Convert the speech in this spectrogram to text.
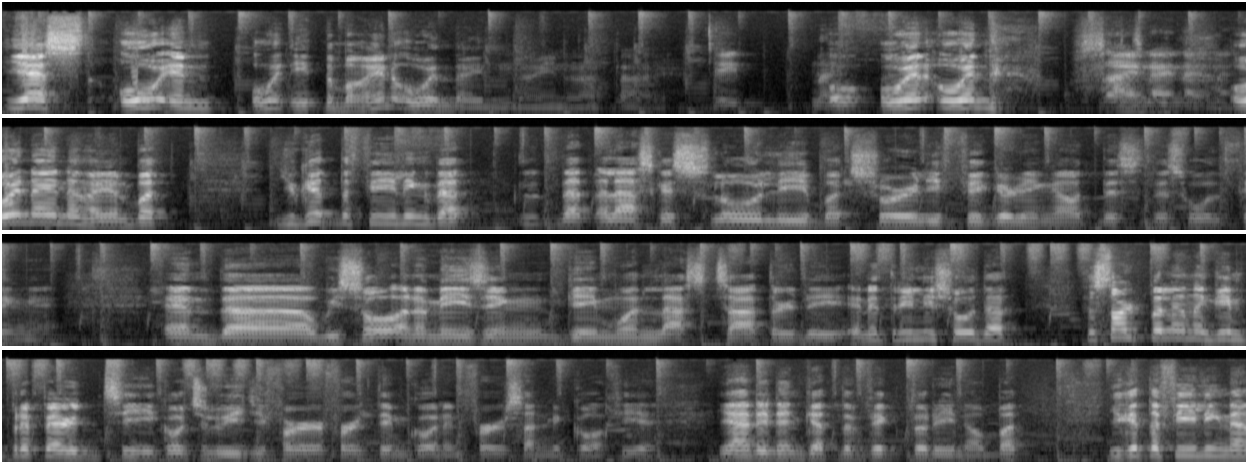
yes. 0 and 0 and 8 na ba ngayon? 0 and 9. Nine ata eh. Eight. 0 and 0 and Nine, nine, nine, nine. 0 and 9 na ngayon, but you get the feeling that that Alaska is slowly but surely figuring out this this whole thing. Eh. And uh, we saw an amazing game one last Saturday, and it really showed that sa start pa lang ng game prepared si Coach Luigi for for Tim Con and for San Coffee. Eh. Yeah, they didn't get the victory, no, but you get the feeling na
